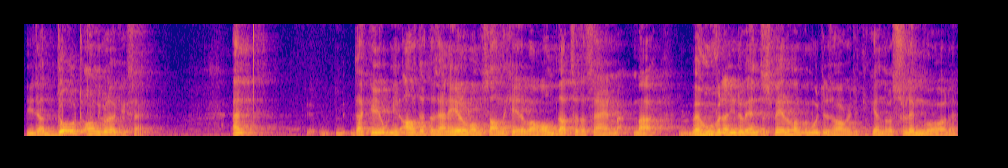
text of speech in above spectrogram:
Die daar doodongelukkig zijn. En dat kun je ook niet altijd, er zijn heel veel omstandigheden waarom dat ze dat zijn, maar, we hoeven daar niet op in te spelen, want we moeten zorgen dat die kinderen slim worden.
